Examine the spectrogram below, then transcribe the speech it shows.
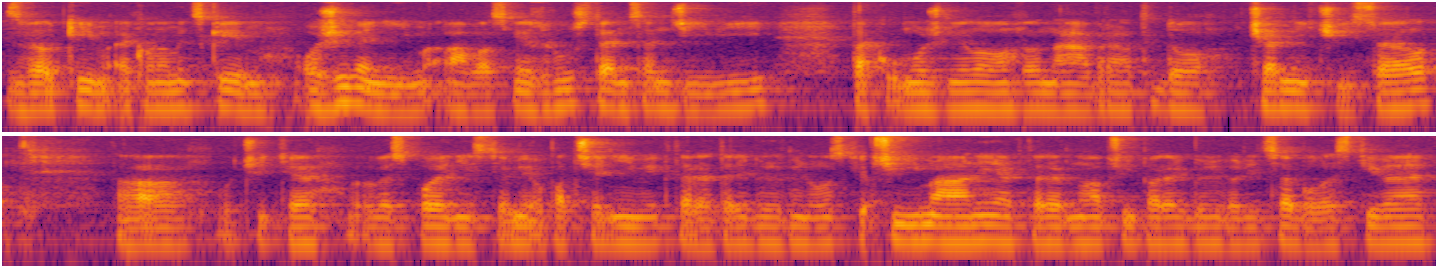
s velkým ekonomickým oživením a vlastně s růstem cen dříví, tak umožnilo návrat do černých čísel a určitě ve spojení s těmi opatřeními, které tady byly v minulosti přijímány a které v mnoha případech byly velice bolestivé,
